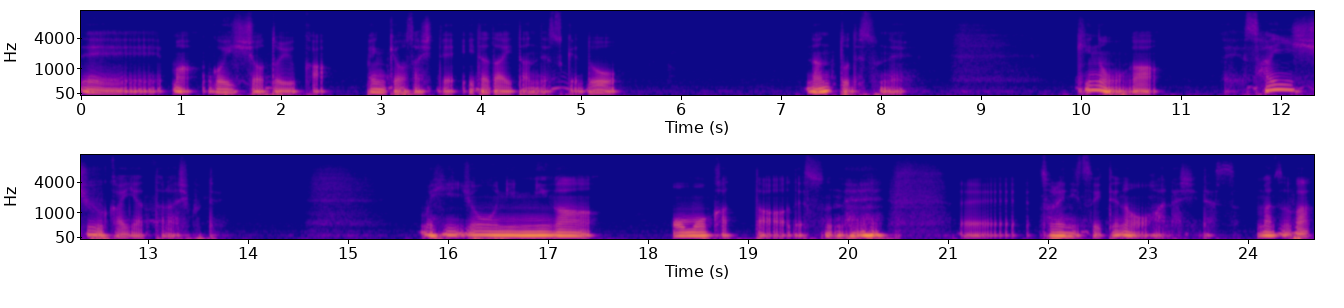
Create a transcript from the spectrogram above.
で、まあ、ご一緒というか、勉強させていただいたんですけど、なんとですね、昨日が最終回やったらしくて、ま非常に荷が重かったですね。えーそれについてのお話です。まずは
